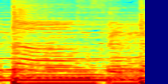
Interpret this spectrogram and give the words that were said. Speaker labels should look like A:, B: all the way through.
A: ng feliz.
